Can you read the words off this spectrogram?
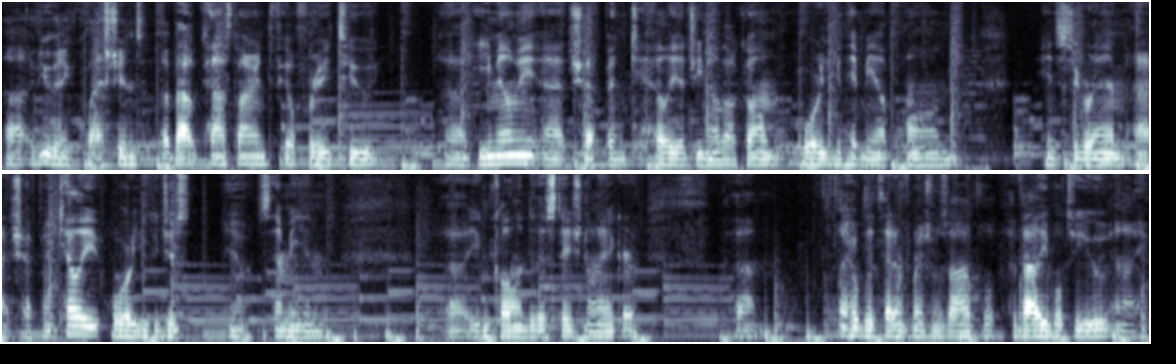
Uh, if you have any questions about cast iron, feel free to uh, email me at chefbenkelly at gmail.com or you can hit me up on Instagram at chefbenkelly or you could just you know send me in uh, you can call into this station on Anchor. Um, I hope that that information was valuable, valuable to you, and I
